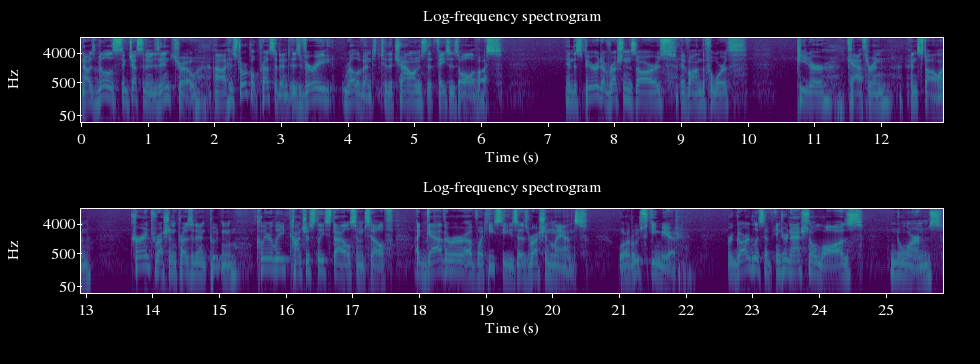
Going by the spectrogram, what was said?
Now, as Bill has suggested in his intro, uh, historical precedent is very relevant to the challenge that faces all of us. In the spirit of Russian czars Ivan IV, Peter, Catherine, and Stalin, current Russian President Putin clearly consciously styles himself a gatherer of what he sees as Russian lands, or Ruski Mir, regardless of international laws, norms,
